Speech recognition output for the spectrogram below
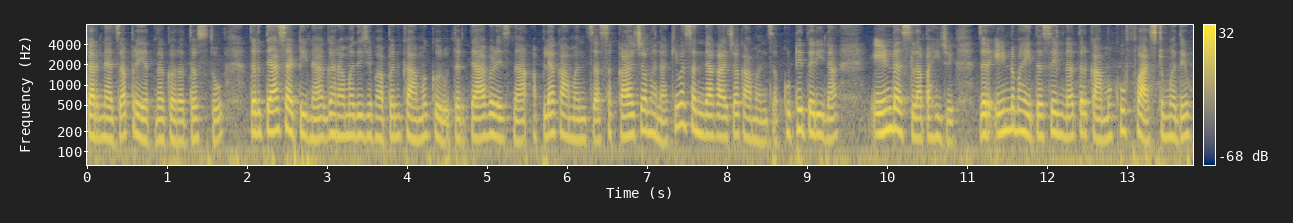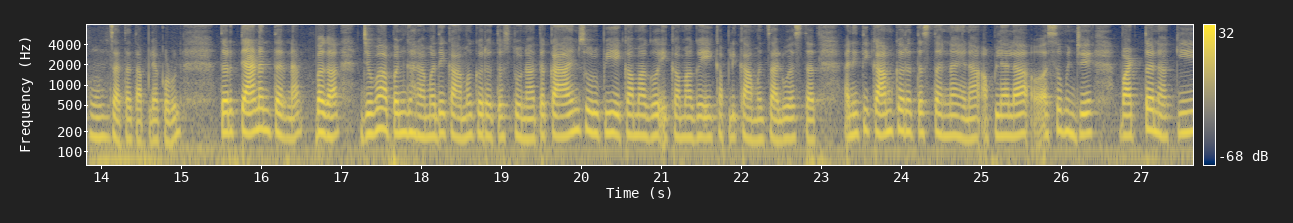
करण्याचा प्रयत्न करत असतो. तर त्यासाठी ना घरामध्ये जेव्हा आपण कामं करू तर त्यावेळेस ना आपल्या कामांचा सकाळच्या म्हणा किंवा संध्याकाळच्या कामांचा कुठेतरी ना एंड असला पाहिजे. जर एंड माहीत असेल ना तर कामं खूप फास्टमध्ये होऊन जातात आपल्याकडून. तर त्यानंतर ना बघा जेव्हा आपण घरामध्ये कामं करत असतो ना तर कायमस्वरूपी एकामागं एकामागं एक आपली कामं चालू असतात. आणि ती काम करत असताना आहे ना आपल्याला असं म्हणजे वाटतं ना की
